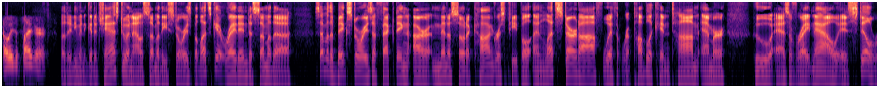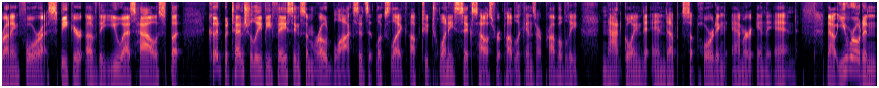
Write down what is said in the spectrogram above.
Always a pleasure. Well, didn't even get a chance to announce some of these stories, but let's get right into some of the some of the big stories affecting our Minnesota Congress people. And let's start off with Republican Tom Emmer, who, as of right now, is still running for uh, Speaker of the U.S. House, but could potentially be facing some roadblocks since it looks like up to 26 House Republicans are probably not going to end up supporting Emmer in the end. Now, you wrote in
